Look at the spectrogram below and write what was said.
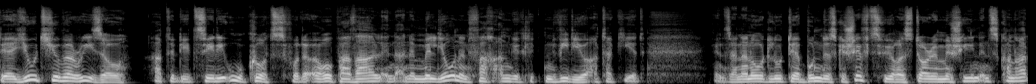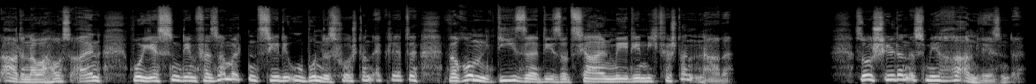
Der YouTuber Rezo hatte die CDU kurz vor der Europawahl in einem millionenfach angeklickten Video attackiert. In seiner Not lud der Bundesgeschäftsführer Story Machine ins Konrad-Adenauer-Haus ein, wo Jessen dem versammelten CDU-Bundesvorstand erklärte, warum dieser die sozialen Medien nicht verstanden habe. So schildern es mehrere Anwesende.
